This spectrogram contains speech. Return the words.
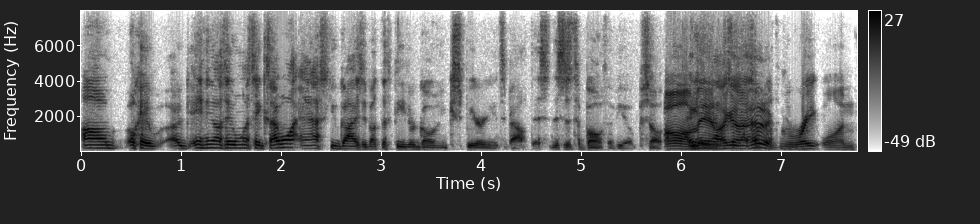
Um, okay. uh, Anything else I want to say? Because I want to ask you guys about the theater going experience about this. This is to both of you. So. Oh man, I got I had a great one.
